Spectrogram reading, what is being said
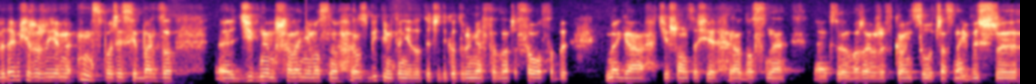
wydaje mi się, że żyjemy w społeczeństwie bardzo e, dziwnym, szalenie mocno rozbitym i to nie dotyczy tylko Trójmiasta. To znaczy są osoby mega cieszące się, radosne, które uważają, że w końcu czas najwyższy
